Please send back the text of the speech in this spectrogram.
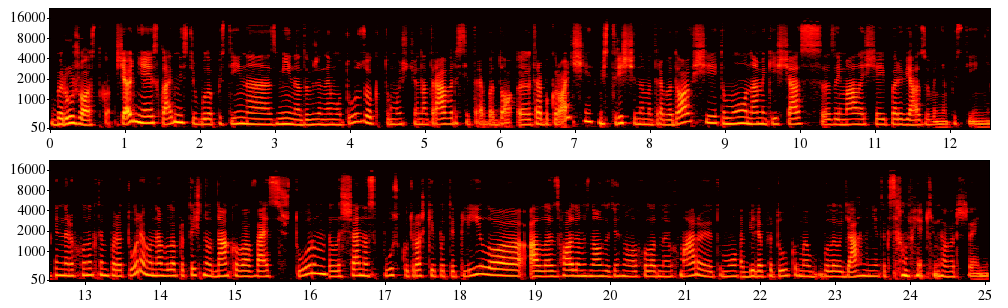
беру жорстко. Ще однією складністю була постійна зміна довжини мотузок, тому що на траверсі треба до е, треба коротші, між тріщинами треба довші, тому нам якийсь час займали ще й перев'язування постійні. І на рахунок температури температури вона була практично однакова весь штурм. Лише на спуску трошки потепліло, але згодом знову затягнуло холодною хмарою. Тому біля притулку ми були одягнені так само, як і на вершині.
